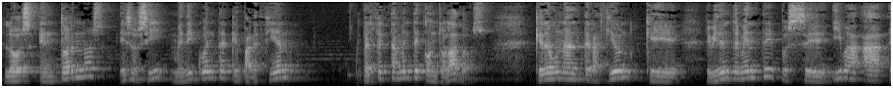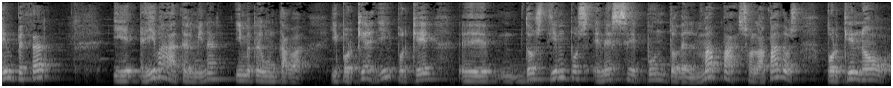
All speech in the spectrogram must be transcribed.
Los entornos, eso sí, me di cuenta que parecían perfectamente controlados, que era una alteración que evidentemente pues se iba a empezar y, e iba a terminar. Y me preguntaba, ¿y por qué allí? ¿Por qué eh, dos tiempos en ese punto del mapa solapados? ¿Por qué no?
